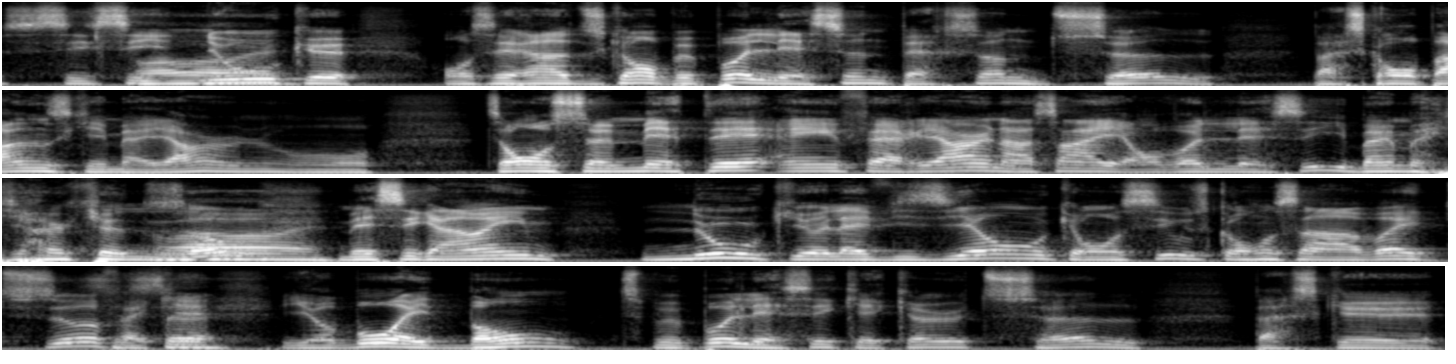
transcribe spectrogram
C'est Ah nous ouais. que on s'est rendu compte. On peut pas laisser une personne tout seul parce qu'on pense qu'il est meilleur. là. On, on se mettait inférieur dans le sens, Hey, on va le laisser, il est bien meilleur que nous autres. ouais. Mais c'est quand même nous qui a la vision, qu'on sait où ce qu'on s'en va avec tout ça. Fait ça. que il a beau être bon, tu peux pas laisser quelqu'un tout seul Parce que, tu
